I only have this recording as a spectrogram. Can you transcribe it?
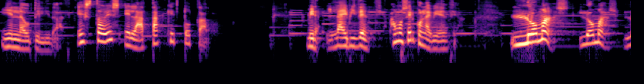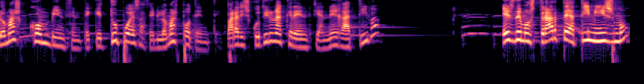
y en la utilidad. Esto es el ataque total. Mira, la evidencia. Vamos a ir con la evidencia. Lo más, lo más, lo más convincente que tú puedes hacer, lo más potente para discutir una creencia negativa, es demostrarte a ti mismo,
